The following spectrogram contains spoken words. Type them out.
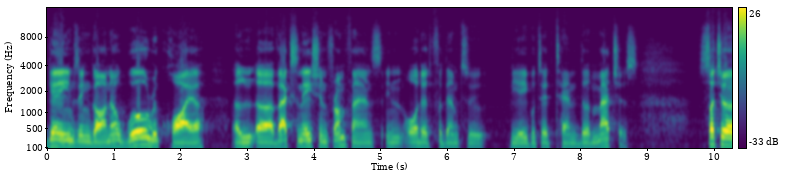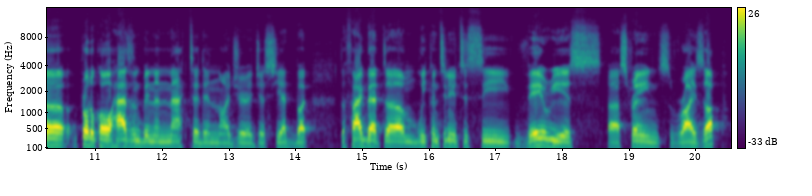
games in Ghana will require a, a vaccination from fans in order for them to be able to attend the matches. Such a protocol hasn't been enacted in Nigeria just yet, but the fact that um, we continue to see various uh, strains rise up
